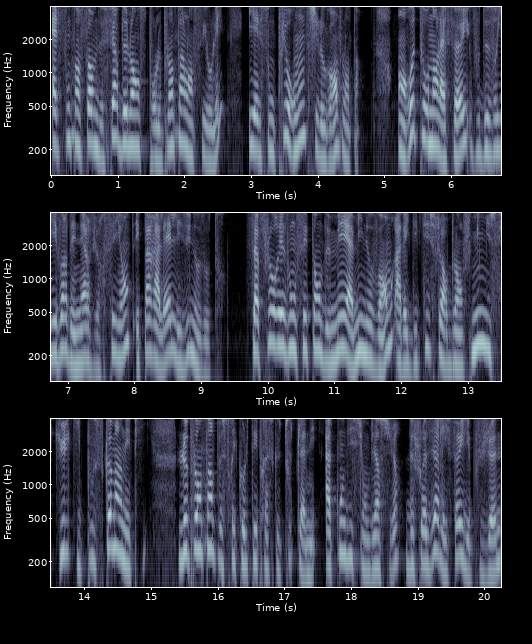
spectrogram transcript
Elles sont en forme de fer de lance pour le plantain lancéolé et elles sont plus rondes chez le grand plantain. En retournant la feuille, vous devriez voir des nervures saillantes et parallèles les unes aux autres. Sa floraison s'étend de mai à mi-novembre avec des petites fleurs blanches minuscules qui poussent comme un épi. Le plantain peut se récolter presque toute l'année, à condition bien sûr de choisir les feuilles les plus jeunes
